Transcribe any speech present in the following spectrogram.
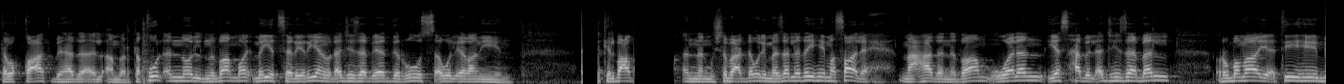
توقعات بهذا الأمر، تقول انه النظام ميت سريريا والأجهزة بيد الروس أو الإيرانيين. لكن البعض أن المجتمع الدولي ما زال لديه مصالح مع هذا النظام ولن يسحب الأجهزة بل ربما يأتيه ب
